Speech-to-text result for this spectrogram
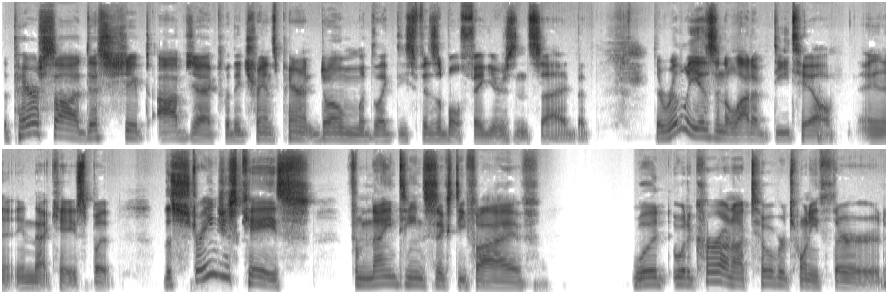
The pair saw a disc shaped object with a transparent dome with like these visible figures inside, but there really isn't a lot of detail in, in that case. But the strangest case from 1965 would would occur on October 23rd.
